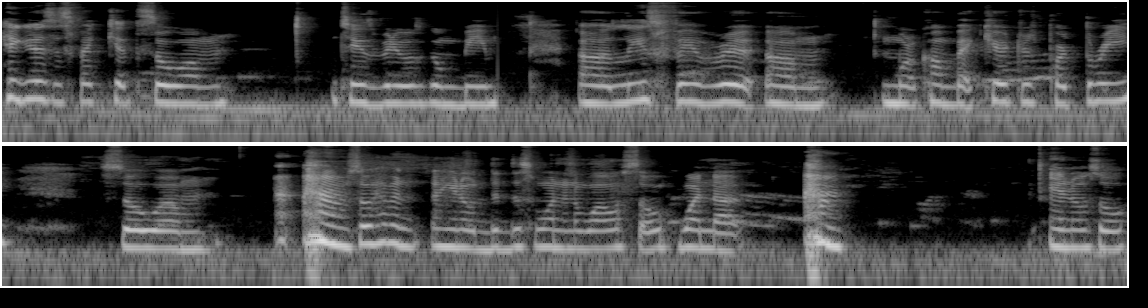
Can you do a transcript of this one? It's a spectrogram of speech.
Hey guys, it's Fat Kid. So um, today's video is gonna be uh least favorite um Mortal Kombat characters part three. So um, so I haven't uh, you know did this one in a while, so why not? and also,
